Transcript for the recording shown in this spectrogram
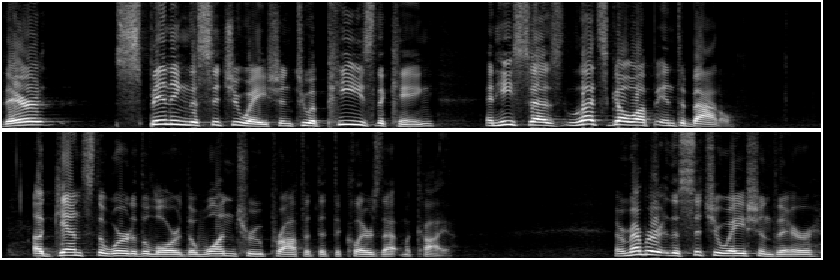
They're spinning the situation to appease the king, and he says, Let's go up into battle against the word of the Lord, the one true prophet that declares that Micaiah. Now remember the situation there.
